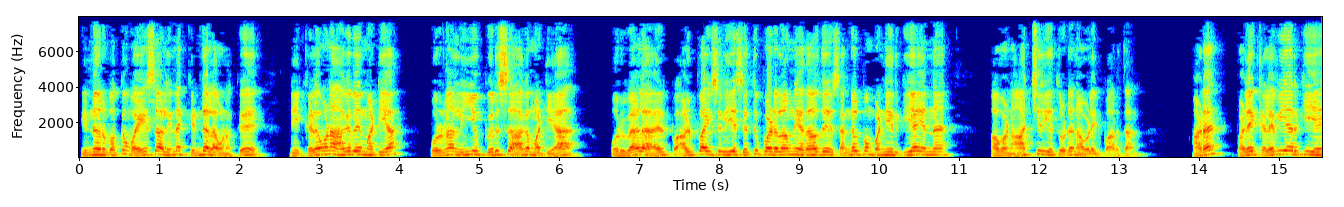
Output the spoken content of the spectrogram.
இன்னொரு பக்கம் வயசாலின்னா கிண்டல் உனக்கு? நீ கிழவனா ஆகவே மாட்டியா? ஒரு நாள் நீயும் பெருசு ஆக மாட்டியா? ஒருவேளை அல்ப அல்பாயுசிலேயே செத்து போயிடலாம்னு ஏதாவது சங்கல்பம் பண்ணியிருக்கியா என்ன? அவன் ஆச்சரியத்துடன் அவளை பார்த்தான். அட பழைய கிளவியா இருக்கியே.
